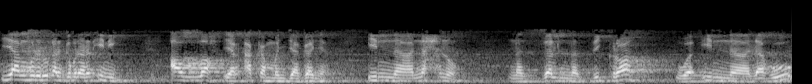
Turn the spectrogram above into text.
yang menurunkan kebenaran ini, Allah yang akan menjaganya. Inna nahnu nazzalna dzikra wa inna lahu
